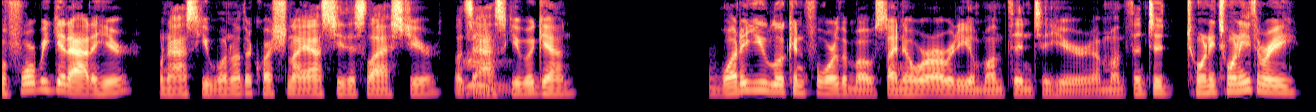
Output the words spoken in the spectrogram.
Before we get out of here, I want to ask you one other question. I asked you this last year. Let's ask Mm. you again. What are you looking for the most? I know we're already a month into here, a month into 2023.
